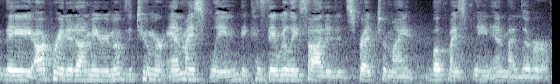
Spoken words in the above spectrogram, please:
they operated on me, removed the tumor and my spleen because they really thought it had spread to my both my spleen and my liver.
